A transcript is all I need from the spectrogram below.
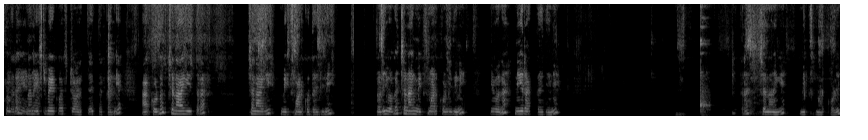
ಸ್ವಲ್ಪ ನಾನು ಎಷ್ಟು ಬೇಕೋ ಅಷ್ಟು ಅಳತೆ ತಕ್ಕಂಗೆ ಹಾಕ್ಕೊಂಡು ಚೆನ್ನಾಗಿ ಈ ಥರ ಚೆನ್ನಾಗಿ ಮಿಕ್ಸ್ ಮಾಡ್ಕೋತಾ ಇದ್ದೀನಿ. ನೋಡಿ ಇವಾಗ ಚೆನ್ನಾಗಿ ಮಿಕ್ಸ್ ಮಾಡ್ಕೊಂಡಿದ್ದೀನಿ. ಇವಾಗ ನೀರು ಹಾಕ್ತಾ ಇದ್ದೀನಿ. ಈ ಥರ ಚೆನ್ನಾಗಿ ಮಿಕ್ಸ್ ಮಾಡ್ಕೊಳ್ಳಿ.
